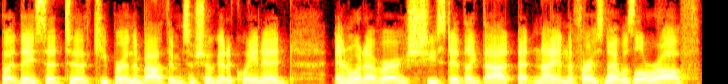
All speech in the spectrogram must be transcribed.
But they said to keep her in the bathroom so she'll get acquainted and whatever. She stayed like that at night. And the first night was a little rough.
